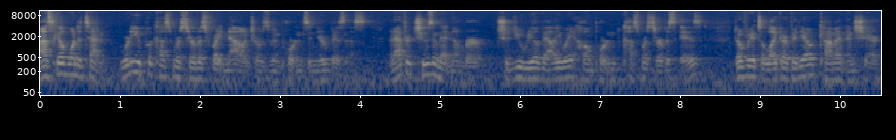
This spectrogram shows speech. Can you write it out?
On a scale of 1 to 10, where do you put customer service right now in terms of importance in your business? And after choosing that number, should you reevaluate how important customer service is? Don't forget to like our video, comment, and share.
